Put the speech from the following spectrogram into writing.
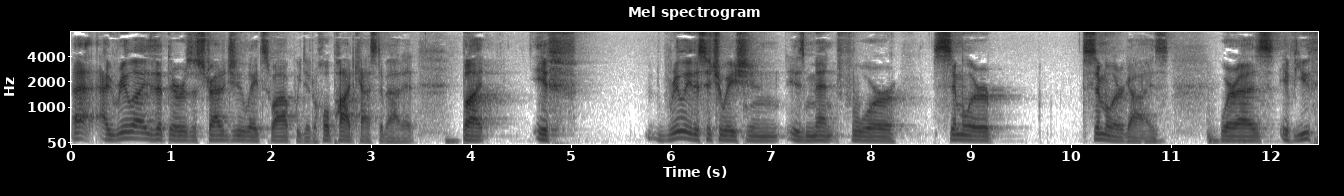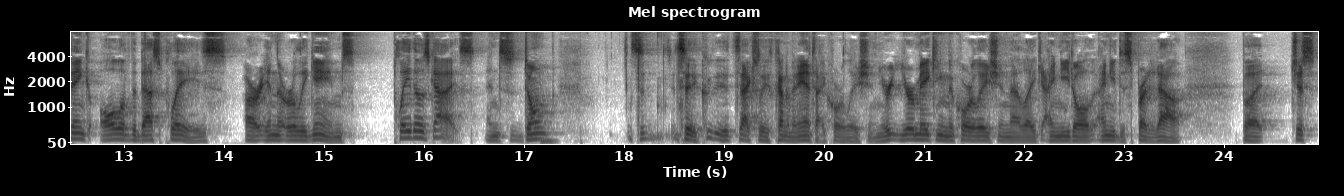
I realize that there is a strategy late swap. We did a whole podcast about it. But if really the situation is meant for similar similar guys, whereas if you think all of the best plays are in the early games, play those guys and so don't. So, it's actually kind of an anti-correlation. You're you're making the correlation that like I need all I need to spread it out, but just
